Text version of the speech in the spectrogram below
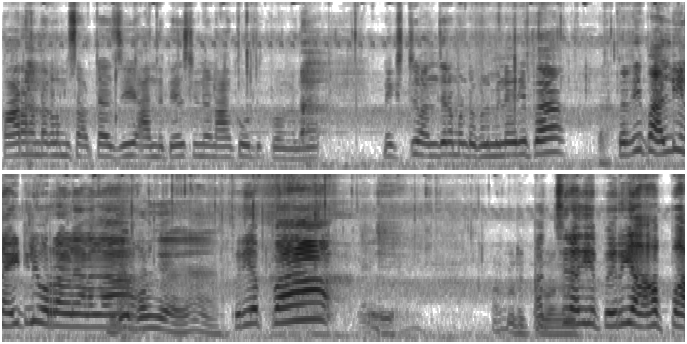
பாறை மண்டை குழம்பு சாப்பிட்டாச்சு. அந்த டேஸ்ட் இன்னும் நாக்கு விட்டு போகலை. நெக்ஸ்ட்டு வஞ்சர மண்டை குழம்பு. என்ன பெரியப்பா? பெரியப்பா அள்ளி நைட்லேயும் விட்றாங்களே அழகா. போடுங்க. பெரியப்பா. வச்சிடாதீங்க பெரிய ஆப்பா.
